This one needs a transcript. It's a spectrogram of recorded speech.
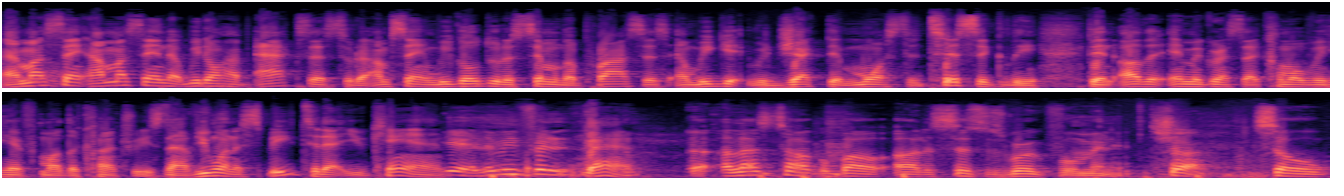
I'm not saying I'm not saying that we don't have access to that. I'm saying we go through the similar process and we get rejected more statistically than other immigrants that come over here from other countries. Now, if you want to speak to that, you can. Yeah, let me finish. Go ahead. Uh, let's talk about uh, the sisters' work for a minute. Sure. So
